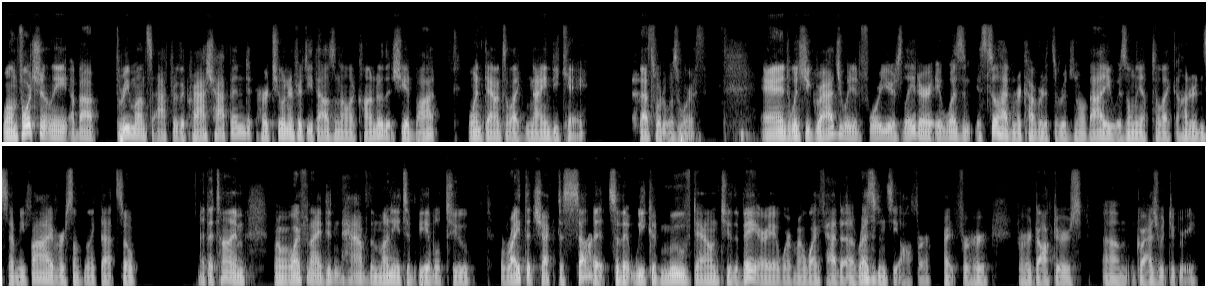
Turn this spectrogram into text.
Well, unfortunately, about three months after the crash happened, her $250,000 condo that she had bought went down to like 90K. That's what it was worth. And when she graduated four years later, it wasn't, it still hadn't recovered its original value. It was only up to like 175 or something like that. So at the time, my wife and I didn't have the money to be able to write the check to sell it so that we could move down to the Bay Area where my wife had a residency offer, right, for her for her doctor's um, graduate degree.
